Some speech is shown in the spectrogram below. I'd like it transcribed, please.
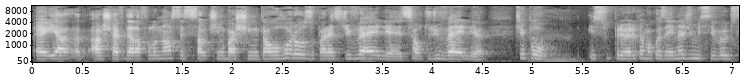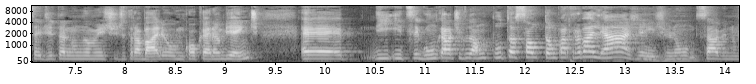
é, e a, a chefe dela falou: Nossa, esse saltinho baixinho tá horroroso, parece de velha, é salto de velha. Tipo, uhum. isso primeiro que é uma coisa inadmissível de ser dita num ambiente de trabalho ou em qualquer ambiente. É, e, e, segundo que ela tinha que dar um puta saltão para trabalhar, gente. Uhum. Não, sabe? Não,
